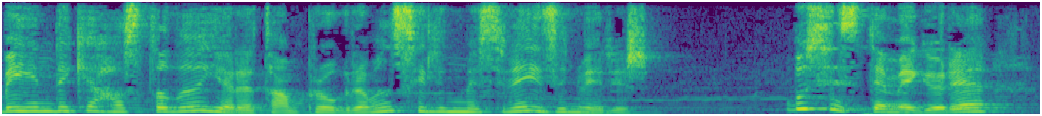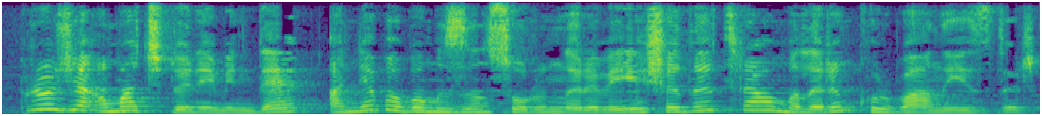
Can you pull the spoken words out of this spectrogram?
beyindeki hastalığı yaratan programın silinmesine izin verir. Bu sisteme göre proje amaç döneminde anne babamızın sorunları ve yaşadığı travmaların kurbanıyızdır.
